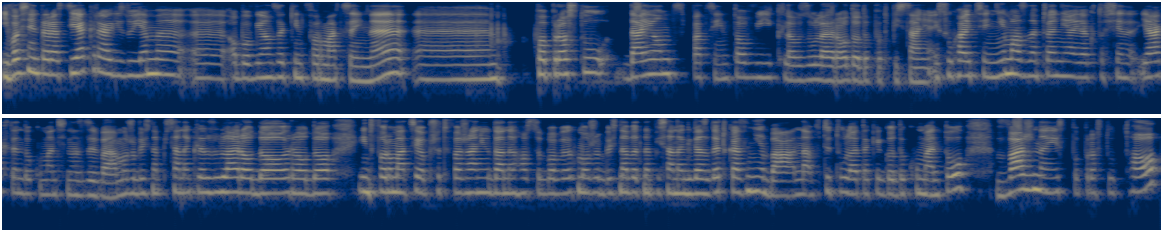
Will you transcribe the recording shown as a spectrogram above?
I właśnie teraz, jak realizujemy e, obowiązek informacyjny? Po prostu dając pacjentowi klauzulę RODO do podpisania. I słuchajcie, nie ma znaczenia, jak, to się, jak ten dokument się nazywa. Może być napisane klauzula RODO, RODO, informacja o przetwarzaniu danych osobowych, może być nawet napisane gwiazdeczka z nieba na, w tytule takiego dokumentu. Ważne jest po prostu to,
